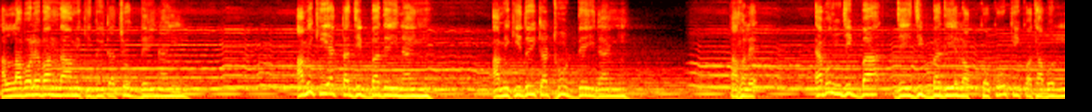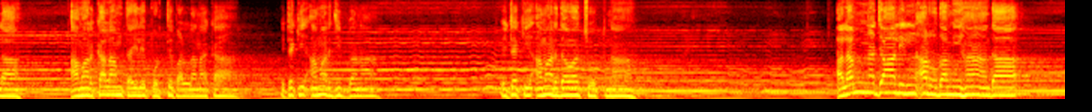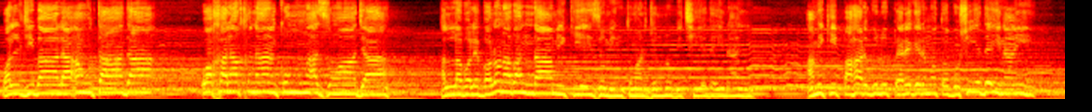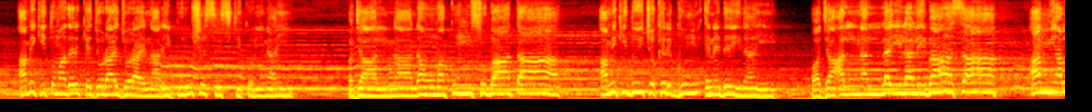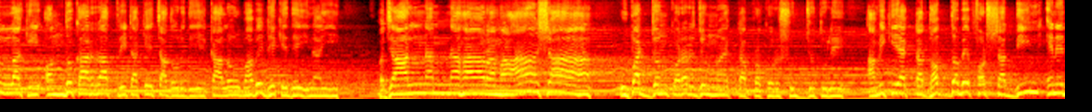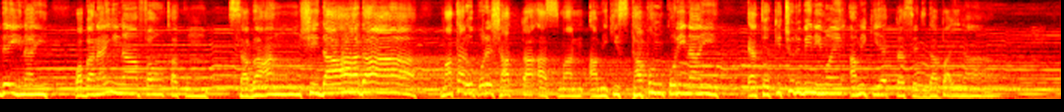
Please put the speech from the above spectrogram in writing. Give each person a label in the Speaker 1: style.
Speaker 1: আল্লাহ বলে, বান্দা, আমি কি দুইটা চোখ দেই নাই? আমি কি একটা জিব্বা দেই নাই? আমি কি দুইটা ঠোঁট দেই নাই? তাহলে এমন জিব্বা যেই জিব্বা দিয়ে লক্ষ কোটি কথা বললা, আমার কালাম তাইলে পড়তে পারলা না কা? এটা কি আমার জিব্বা না? এটা কি আমার দেওয়া চোখ না? আলম না জালিল আরদা মিহাদা? আউতাদা ওয়া খালাকনাকুম আজওয়াজা আল্লাহ বলে, বলো না বান্দা, আমি কি এই জমিন তোমার জন্য বিছিয়ে দেই নাই? আমি কি পাহাড়গুলো প্যারেগের মতো বসিয়ে দেই নাই? আমি কি তোমাদেরকে জোড়ায় জোড়ায় নারী পুরুষে সৃষ্টি করি নাই? জালনা নাউমাকুম সুবাতা। আমি কি দুই চোখের ঘুম এনে দেই নাই? অজালনাল্লাইলা লিবাসা। আমি আল্লাহ কি অন্ধকার রাত্রিটাকে চাদর দিয়ে কালোভাবে ঢেকে দেই নাই? উপার্জন করার জন্য একটা প্রখর সূর্য তুলে। আমি কি একটা ধবধবে ফর্সা দিন এনে দেই নাই? মাথার উপরে সাতটা আসমান আমি কি স্থাপন করি নাই? এত কিছুর বিনিময়ে আমি কি একটা সেজদা পাই না?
